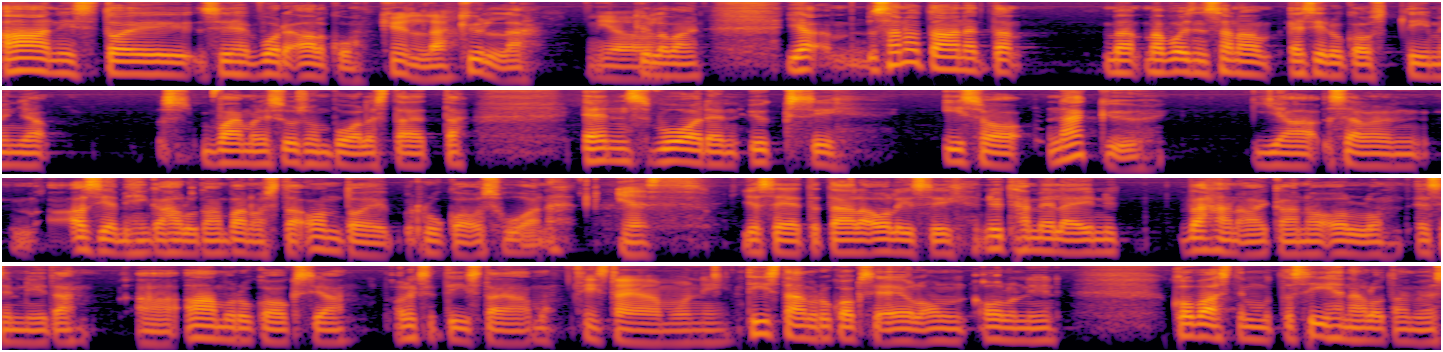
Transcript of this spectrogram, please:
Ah, niin se toi siihen vuoden alkuun. Kyllä. Kyllä, Joo. kyllä vain. Ja sanotaan, että mä, mä voisin sanoa esirukoustiimin ja vaimoni Susun puolesta, että ensi vuoden yksi iso näky ja sellainen asia, mihin halutaan panostaa, on toi rukoushuone. Yes. Ja se, että täällä olisi, nythän meillä ei nyt vähän aikaan ole ollut esim. niitä aamurukouksia. Oliko se tiistai-aamu? Tiistai-aamu, niin Tiistai-aamurukouksia ei ole ollut, ollut niin kovasti, mutta siihen halutaan myös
